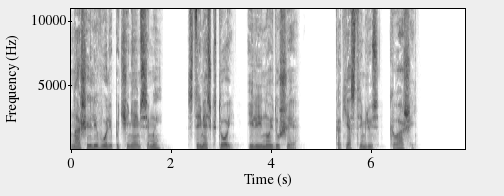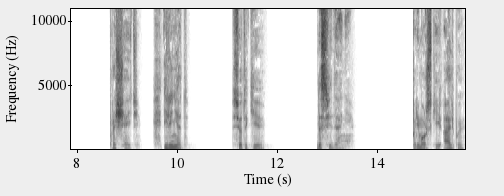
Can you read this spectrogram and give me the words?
Нашей ли воле подчиняемся мы, стремясь к той или иной душе, как я стремлюсь к вашей. Прощайте. Или нет? Все-таки до свидания. Приморские Альпы,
